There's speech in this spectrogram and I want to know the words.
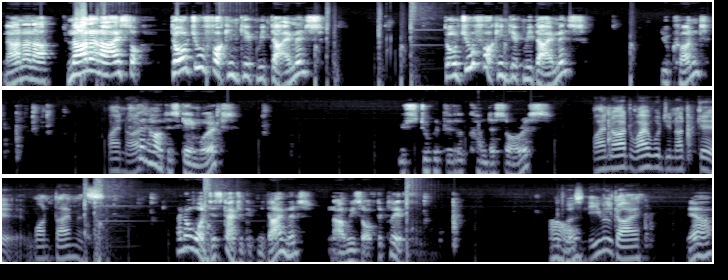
No, no, no. No, no, no, I stop. Don't you fucking give me diamonds. Don't you fucking give me diamonds. You cunt. Why Is not? that how this game works? You stupid little Condosaurus. Why not? Why would you not get want diamonds? I don't want this guy to give me diamonds. Now he's off the cliff. Oh, was an evil guy. yeah.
